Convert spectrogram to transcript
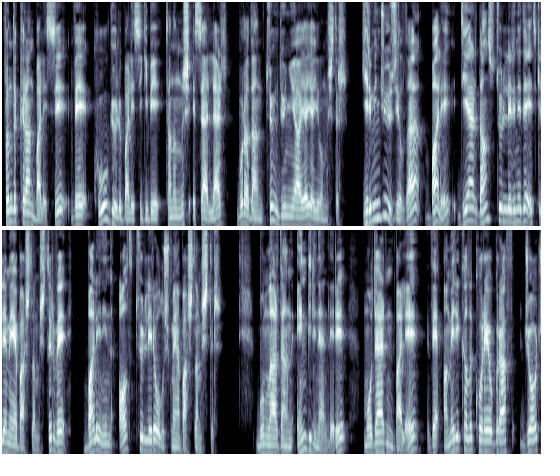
Fındık Kıran Balesi ve Kuğu Gölü Balesi gibi tanınmış eserler buradan tüm dünyaya yayılmıştır. 20. yüzyılda bale diğer dans türlerini de etkilemeye başlamıştır ve balenin alt türleri oluşmaya başlamıştır. Bunlardan en bilinenleri modern bale ve Amerikalı koreograf George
